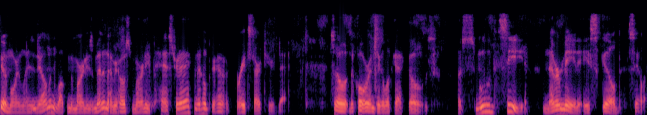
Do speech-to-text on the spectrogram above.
Good morning, ladies and gentlemen. Welcome to Marty's Minute. I'm your host, Marty Pasternak, and I hope you're having a great start to your day. So, the quote we're going to take a look at goes A smooth sea never made a skilled sailor.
